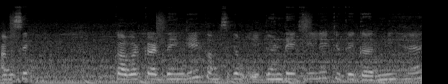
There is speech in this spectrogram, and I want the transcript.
अब इसे कवर कर देंगे कम से कम एक घंटे के लिए क्योंकि गर्मी है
